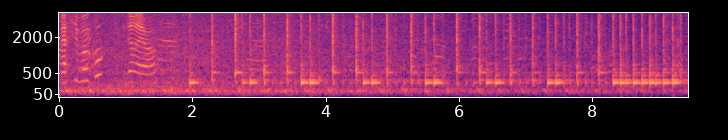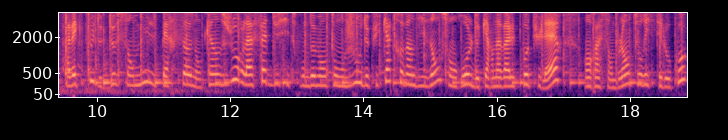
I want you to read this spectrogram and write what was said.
Merci beaucoup. De rien. Avec plus de 200 000 personnes en 15 jours, la fête du citron de Menton joue depuis 90 ans son rôle de carnaval populaire en rassemblant touristes et locaux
